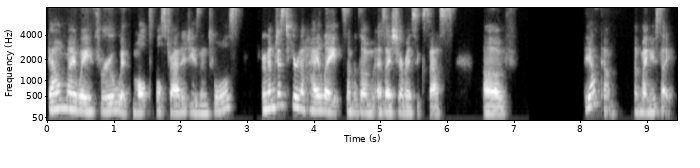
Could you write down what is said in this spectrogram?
found my way through with multiple strategies and tools. And I'm just here to highlight some of them as I share my success of the outcome of my new site.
